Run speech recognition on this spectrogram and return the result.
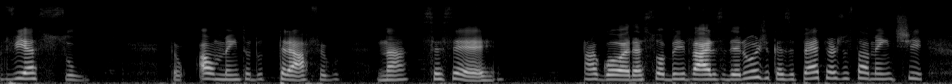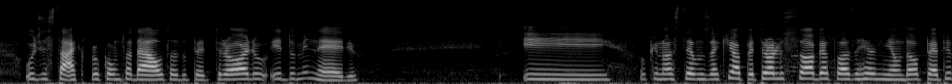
Via Sul. Então, aumento do tráfego na CCR. Agora, sobre várias siderúrgicas e Petro, é justamente o destaque por conta da alta do petróleo e do minério. E o que nós temos aqui, ó, petróleo sobe após a reunião da OPEP+,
